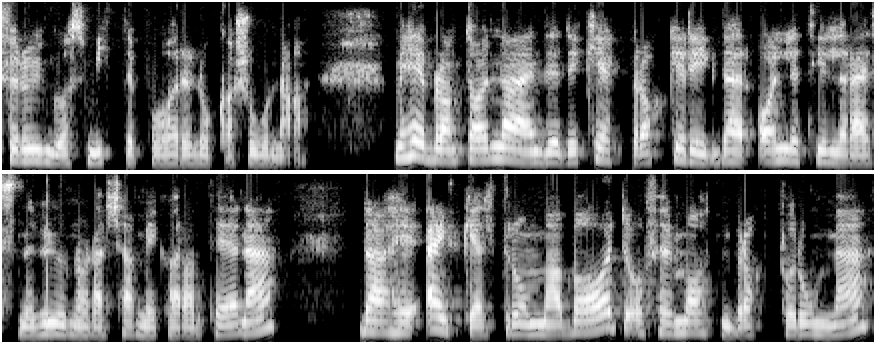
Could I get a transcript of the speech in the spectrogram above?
for å unngå smitte på våre lokasjoner. Vi har bl.a. en dedikert brakkerigg der alle tilreisende bor når de kommer i karantene. De har enkeltrom med bad og får maten brakt på rommet.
